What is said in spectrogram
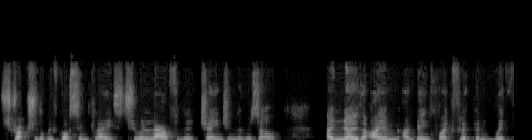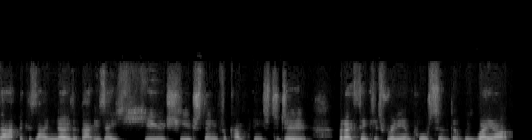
structure that we've got in place to allow for the change in the result. I know that I am I'm being quite flippant with that because I know that that is a huge huge thing for companies to do. But I think it's really important that we weigh up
